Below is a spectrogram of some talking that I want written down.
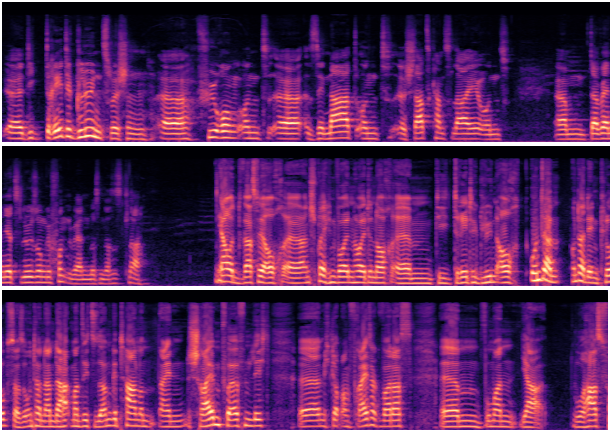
äh, die Drähte glühen zwischen äh, Führung und äh, Senat und äh, Staatskanzlei und ähm, da werden jetzt Lösungen gefunden werden müssen, das ist klar. Ja, und was wir auch äh, ansprechen wollten heute noch, ähm, die Drähte glühen auch unter, unter den Clubs, also untereinander hat man sich zusammengetan und ein Schreiben veröffentlicht. Ähm, ich glaube, am Freitag war das, ähm, wo man, ja, wo HSV,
